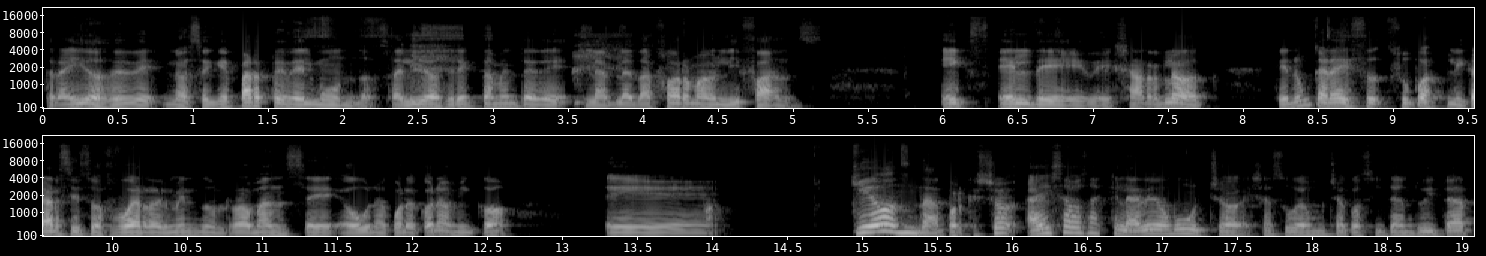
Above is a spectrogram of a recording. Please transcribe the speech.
traídos desde no sé qué parte del mundo, salidos directamente de la plataforma OnlyFans, ex el de, Charlotte, que nunca nadie su- supo explicar si eso fue realmente un romance o un acuerdo económico. eh, ¿Qué onda? Porque yo a ella vos sabés que la veo mucho, ella sube mucha cosita en Twitter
